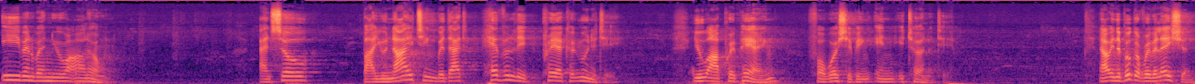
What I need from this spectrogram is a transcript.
even when you are alone. And so, by uniting with that heavenly prayer community, you are preparing for worshiping in eternity. Now, in the book of Revelation,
